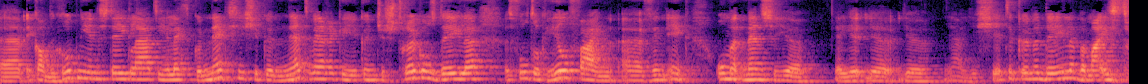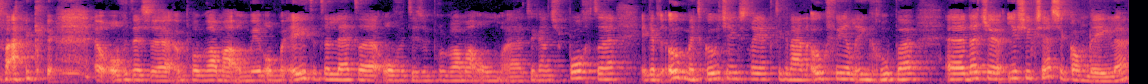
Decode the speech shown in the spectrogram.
uh, ik kan de groep niet in de steek laten. Je legt connecties, je kunt netwerken, je kunt je struggles delen. Het voelt ook heel fijn, uh, vind ik, om met mensen je, je, je, je, ja, je shit te kunnen delen. Bij mij is het vaak, uh, of het is een programma om meer op mijn eten te letten, of het is een programma om te gaan sporten. Ik heb het ook met coachingstrajecten gedaan, ook veel in groepen. dat je je successen kan delen,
